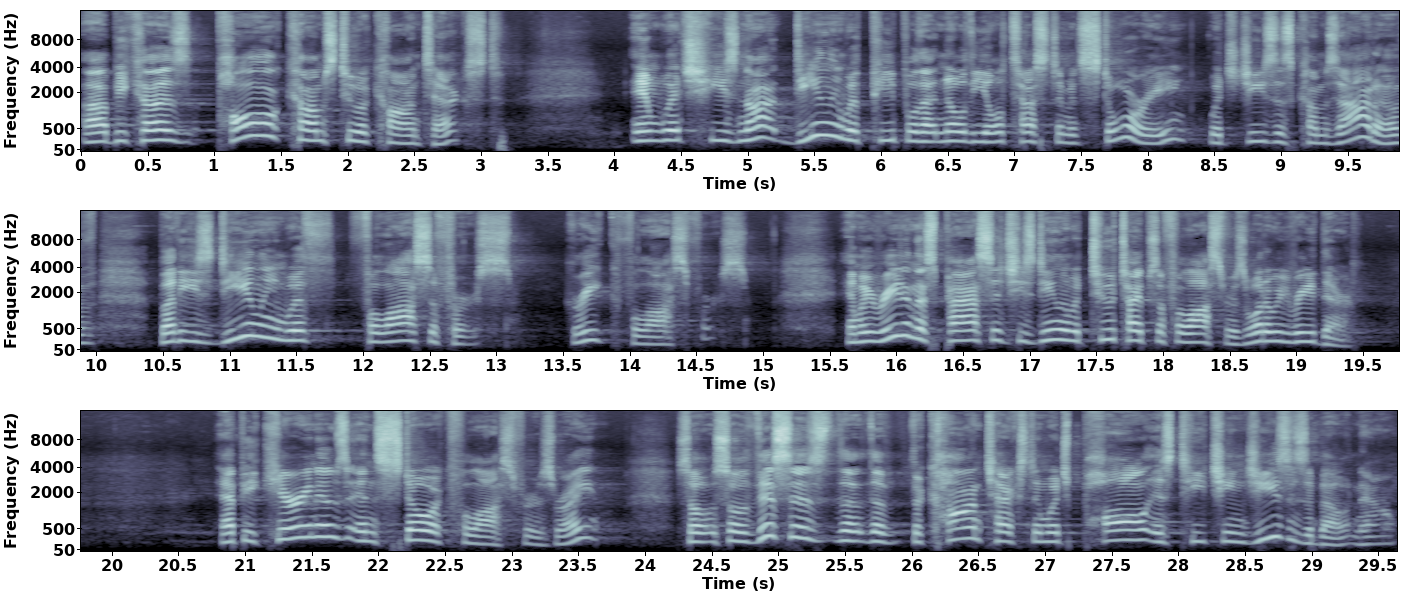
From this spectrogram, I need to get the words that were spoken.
Uh, because Paul comes to a context in which he's not dealing with people that know the Old Testament story, which Jesus comes out of, but he's dealing with philosophers, Greek philosophers. And we read in this passage, he's dealing with two types of philosophers. What do we read there? Epicureans and Stoic philosophers, right? So, so this is the, the, the context in which Paul is teaching Jesus about now.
